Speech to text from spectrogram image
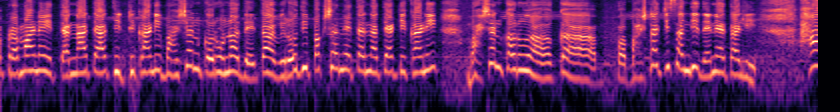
प्रमाणे त्यांना त्या ठि- ठिकाणी भाषण करू न देता विरोधी पक्षनेत्यांना त्या ठिकाणी भाषण करू क- प- भाषणाची संधी देण्यात आली. हा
